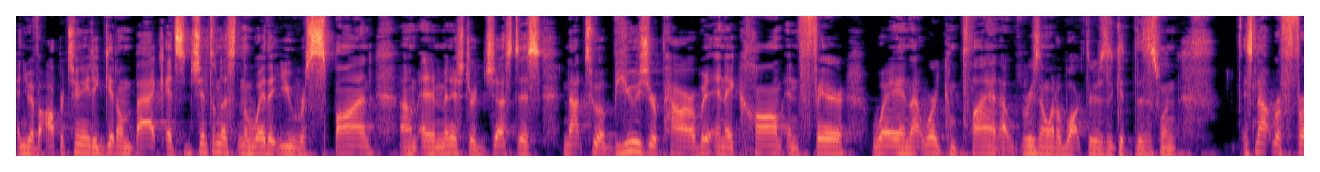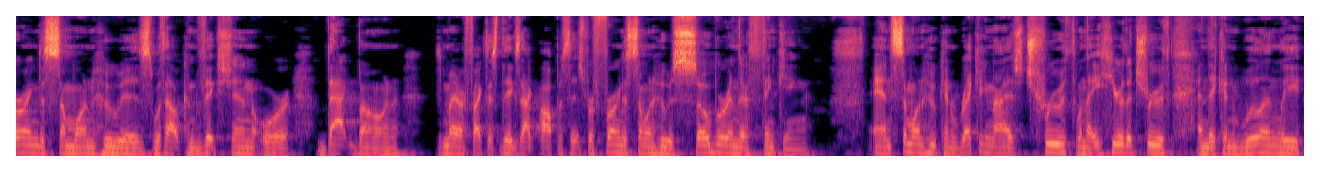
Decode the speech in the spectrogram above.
and you have an opportunity to get them back, it's gentleness in the way that you respond um, and administer justice, not to abuse your power, but in a calm and fair way. And that word compliant, the reason I want to walk through is to get this one. It's not referring to someone who is without conviction or backbone. As a matter of fact, it's the exact opposite. It's referring to someone who is sober in their thinking and someone who can recognize truth when they hear the truth and they can willingly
